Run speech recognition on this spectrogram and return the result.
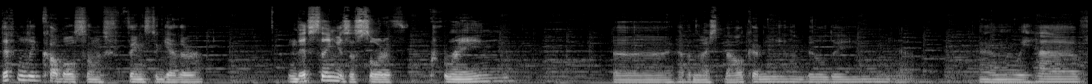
definitely cobble some things together. And this thing is a sort of crane uh, have a nice balcony in the building. Yeah. And we have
